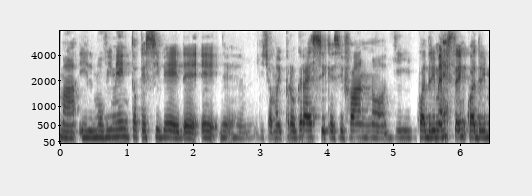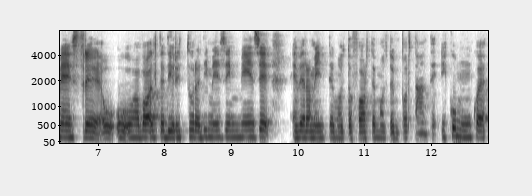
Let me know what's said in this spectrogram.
ma il movimento che si vede e eh, diciamo i progressi che si fanno di quadrimestre in quadrimestre o, o, a volte addirittura di mese in mese è veramente molto forte molto importante. E comunque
